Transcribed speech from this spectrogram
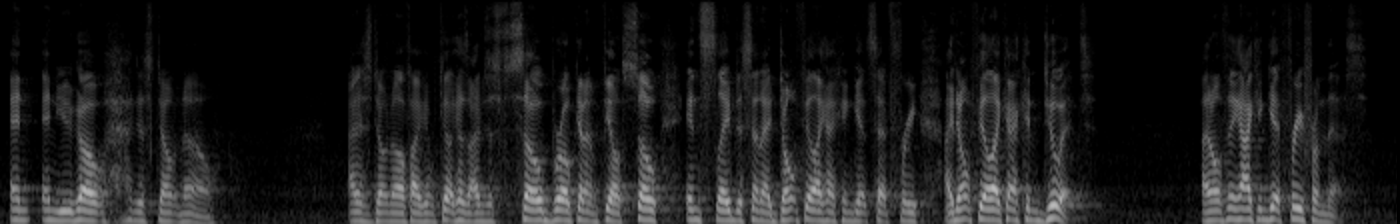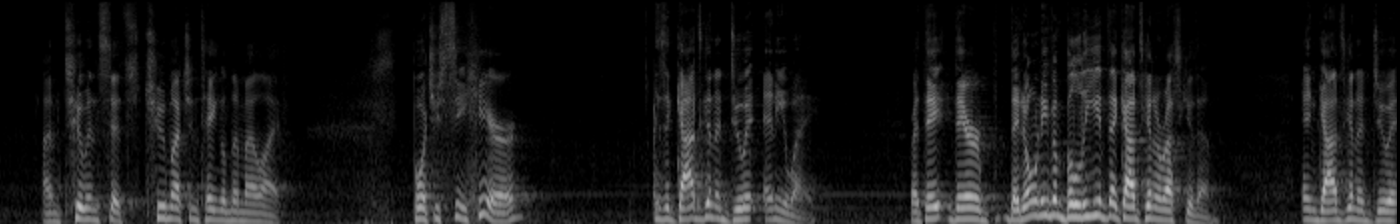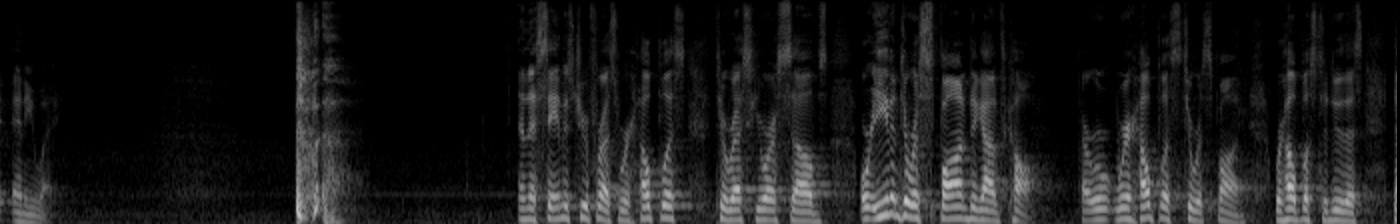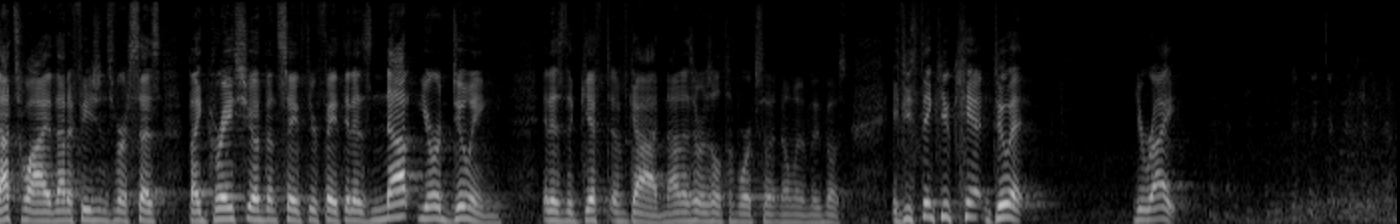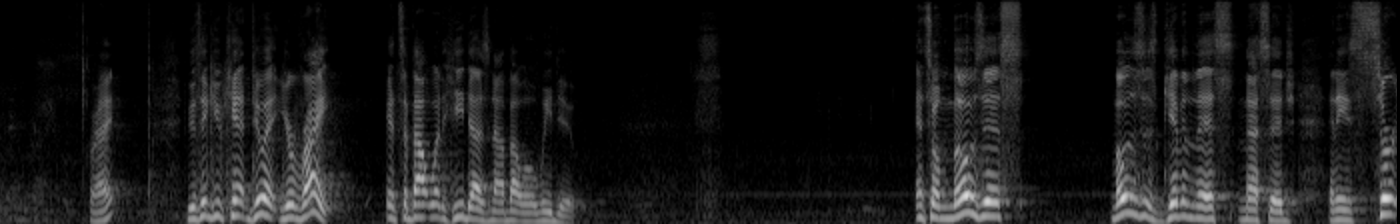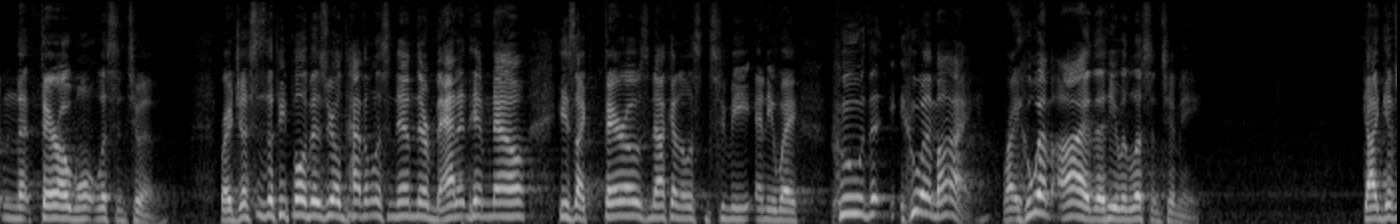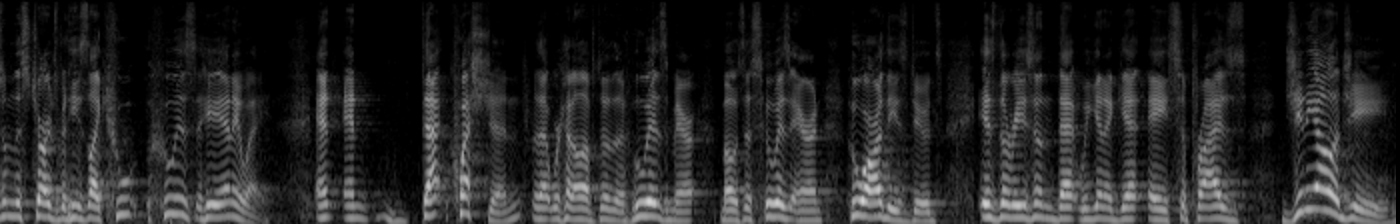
and and you go, I just don't know. I just don't know if I can feel because I'm just so broken. I feel so enslaved to sin. I don't feel like I can get set free. I don't feel like I can do it. I don't think I can get free from this. I'm too in, it's too much entangled in my life. But what you see here is that God's going to do it anyway. Right? They, they're, they don't even believe that God's going to rescue them. And God's going to do it anyway. and the same is true for us. We're helpless to rescue ourselves or even to respond to God's call. We're, helpless to respond. We're helpless to do this. That's why that Ephesians verse says, By grace you have been saved through faith. It is not your doing, it is the gift of God, not as a result of works, so that no one may boast. If you think you can't do it, you're right. right? You think you can't do it, you're right. It's about what he does, not about what we do. And so Moses Moses is given this message and he's certain that Pharaoh won't listen to him. Right? Just as the people of Israel haven't listened to him, they're mad at him now. He's like, Pharaoh's not going to listen to me anyway. Who, the, who am I? Right? Who am I that he would listen to me? God gives him this charge, but he's like, who, who is he anyway? And, and that question that we're kind of left with, who is Mer- Moses? Who is Aaron? Who are these dudes? Is the reason that we're going to get a surprise genealogy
